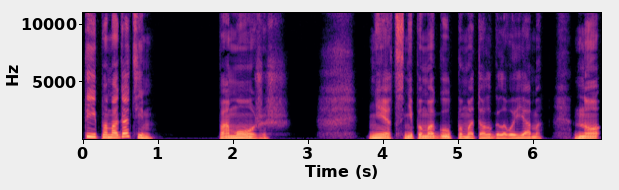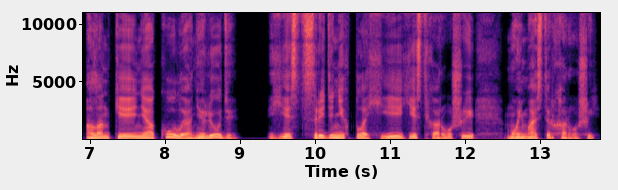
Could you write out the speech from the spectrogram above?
Ты помогать им? Поможешь. Нет, не помогу, помотал головой Яма. Но Аланкеи не акулы, они люди. Есть среди них плохие, есть хорошие. Мой мастер хороший.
